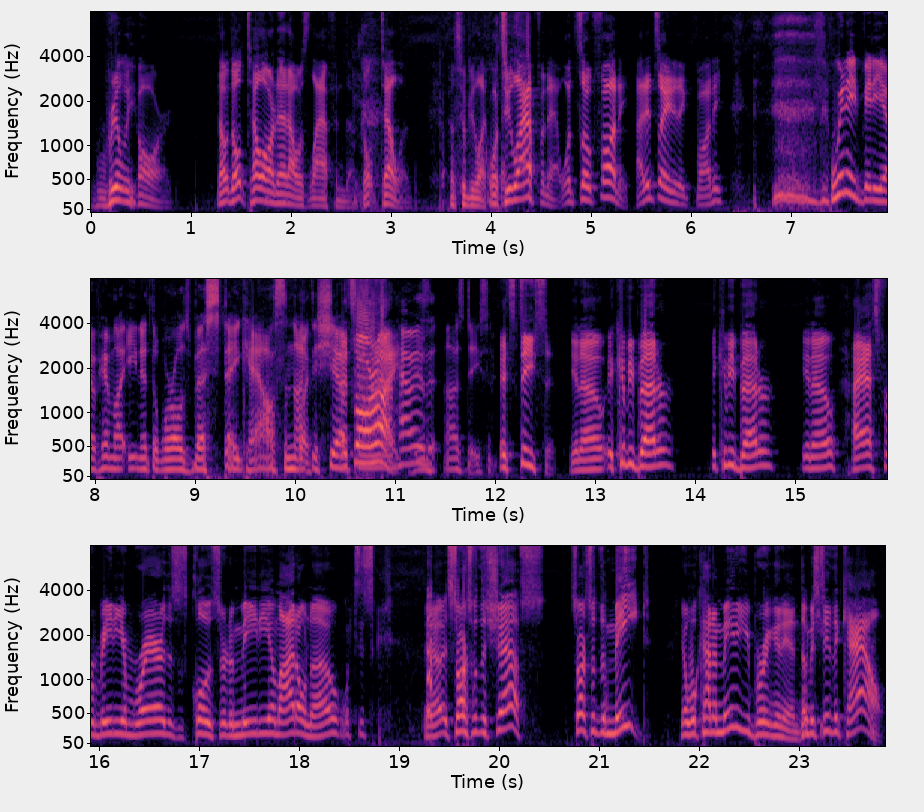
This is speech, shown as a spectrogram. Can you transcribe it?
really hard. No, don't tell Arnett I was laughing though. Don't tell him. Because he'll be like, "What's he laughing at? What's so funny? I didn't say anything funny." We need video of him like eating at the world's best steakhouse and like, Like, the chef. it's all right. How is it? Oh, it's decent. It's decent. You know, it could be better. It could be better. You know, I asked for medium rare. This is closer to medium. I don't know. What's this? You know, it starts with the chefs. starts with the meat. You know, what kind of meat are you bringing in? Let me see the cow.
